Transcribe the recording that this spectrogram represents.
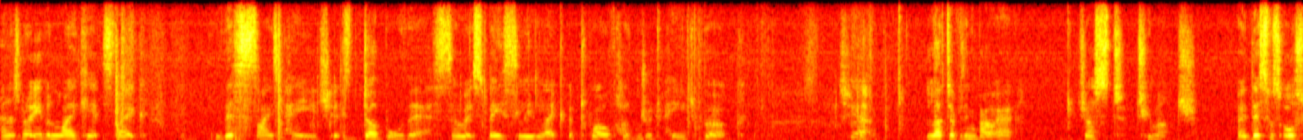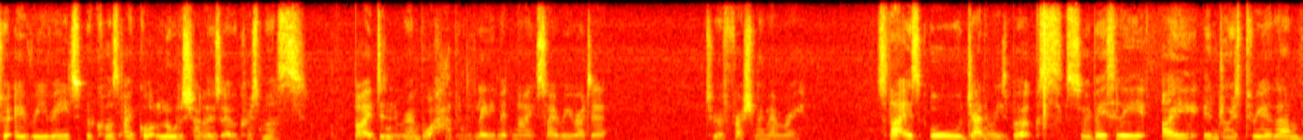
And it's not even like it's like this size page. It's double this. So it's basically like a 1200 page book. So yeah, loved everything about it. Just too much. Uh, this was also a reread because I got Lord of Shadows over Christmas but I didn't remember what happened in Lady Midnight so I reread it to refresh my memory. So that is all January's books. So basically I enjoyed three of them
